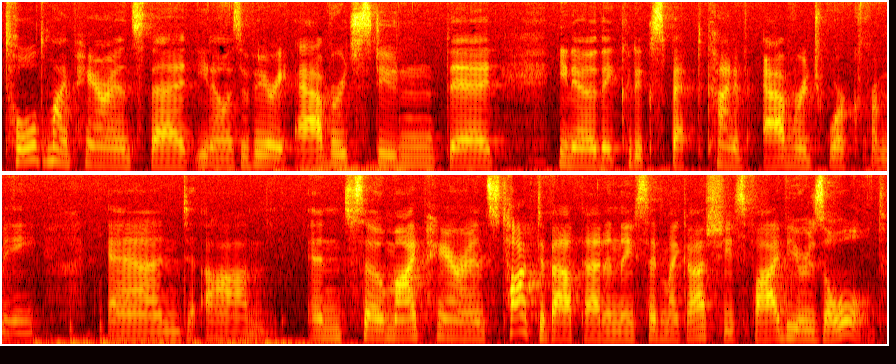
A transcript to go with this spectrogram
told my parents that, you know, as a very average student, that, you know, they could expect kind of average work from me. And, um, and so my parents talked about that, and they said, my gosh, she's five years old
